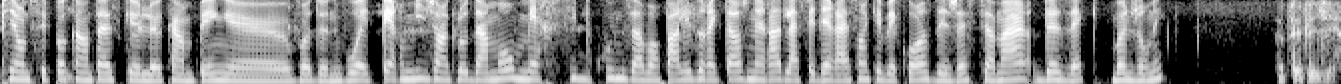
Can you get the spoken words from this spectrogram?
Puis on sait pas quand est-ce que le camping euh, va de nouveau être permis. Jean-Claude Damour, merci beaucoup de nous avoir parlé, directeur général de la Fédération québécoise des gestionnaires de ZEC. Bonne journée. Ça fait plaisir.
